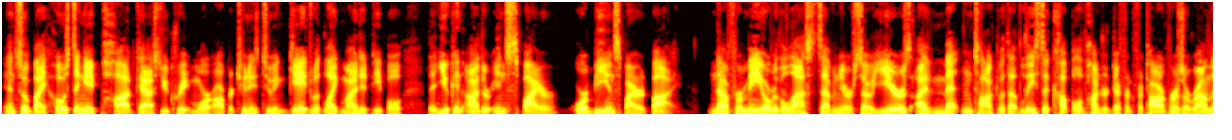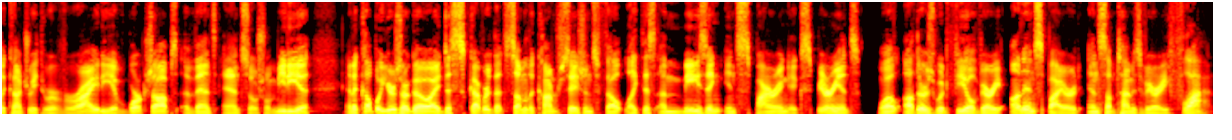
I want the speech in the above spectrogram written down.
And so by hosting a podcast, you create more opportunities to engage with like minded people that you can either inspire or be inspired by. Now, for me, over the last seven or so years, I've met and talked with at least a couple of hundred different photographers around the country through a variety of workshops, events, and social media. And a couple years ago, I discovered that some of the conversations felt like this amazing, inspiring experience, while others would feel very uninspired and sometimes very flat.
